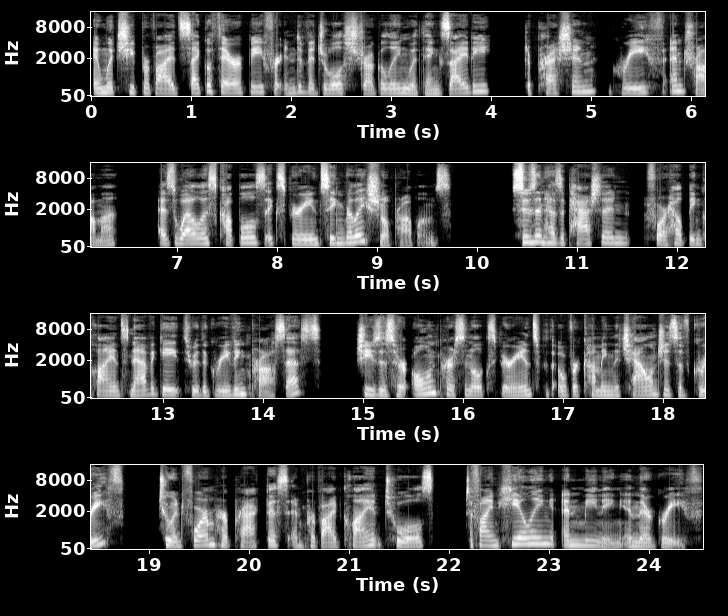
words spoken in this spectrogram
in which she provides psychotherapy for individuals struggling with anxiety, depression, grief, and trauma, as well as couples experiencing relational problems. Susan has a passion for helping clients navigate through the grieving process. She uses her own personal experience with overcoming the challenges of grief to inform her practice and provide client tools to find healing and meaning in their grief.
